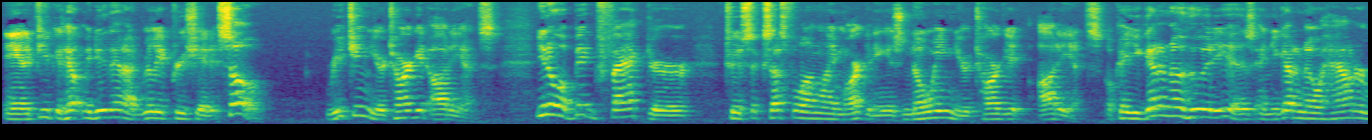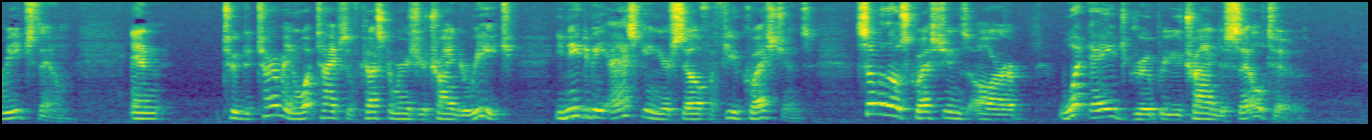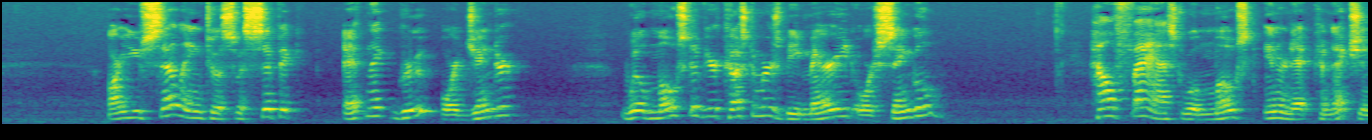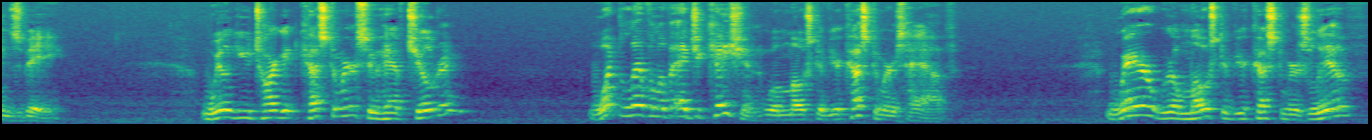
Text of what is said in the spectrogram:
And if you could help me do that, I'd really appreciate it. So, reaching your target audience. You know, a big factor to successful online marketing is knowing your target audience. Okay, you got to know who it is and you got to know how to reach them. And to determine what types of customers you're trying to reach, you need to be asking yourself a few questions. Some of those questions are what age group are you trying to sell to? Are you selling to a specific ethnic group or gender? Will most of your customers be married or single? How fast will most internet connections be? Will you target customers who have children? What level of education will most of your customers have? Where will most of your customers live?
